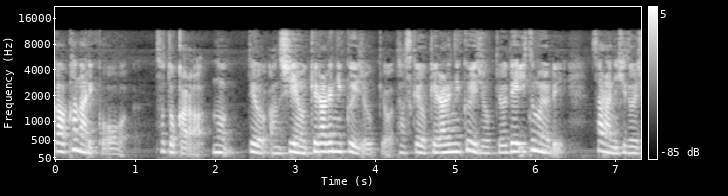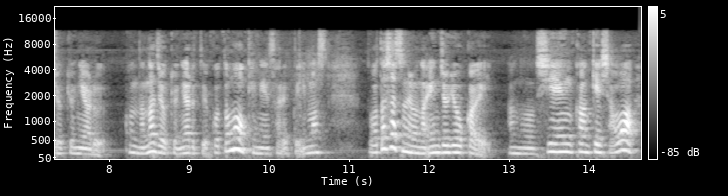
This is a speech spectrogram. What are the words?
がかなりこう、外からの手を、あの支援を受けられにくい状況、助けを受けられにくい状況で、いつもよりさらにひどい状況にある、困難な状況にあるということも懸念されています。私たちのような援助業界、あの、支援関係者は、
